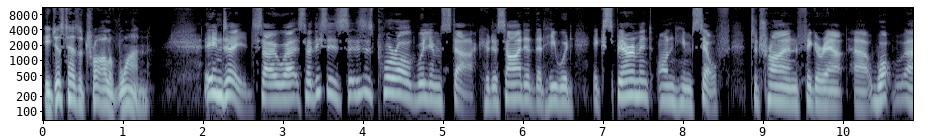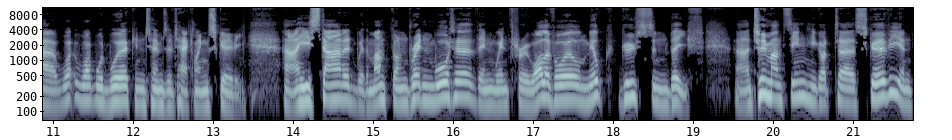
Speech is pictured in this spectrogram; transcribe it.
He just has a trial of one. Indeed. So, uh, so this is this is poor old William Stark who decided that he would experiment on himself to try and figure out uh, what, uh, what, what would work in terms of tackling scurvy. Uh, he started with a month on bread and water, then went through olive oil, milk, goose, and beef. Uh, two months in, he got uh, scurvy and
